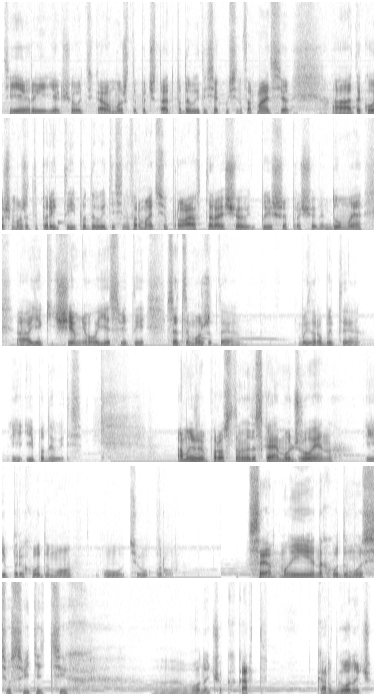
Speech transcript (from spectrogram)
цієї гри, якщо цікаво, можете почитати, подивитися якусь інформацію. А також можете перейти і подивитись інформацію про автора, що він пише, про що він думає, а, які ще в нього є світи. Все це можете ви зробити і, і подивитись. А ми ж просто натискаємо Join і переходимо у цю гру. Все, ми знаходимося у світі цих е, гоночок карт. Карт гоночок.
